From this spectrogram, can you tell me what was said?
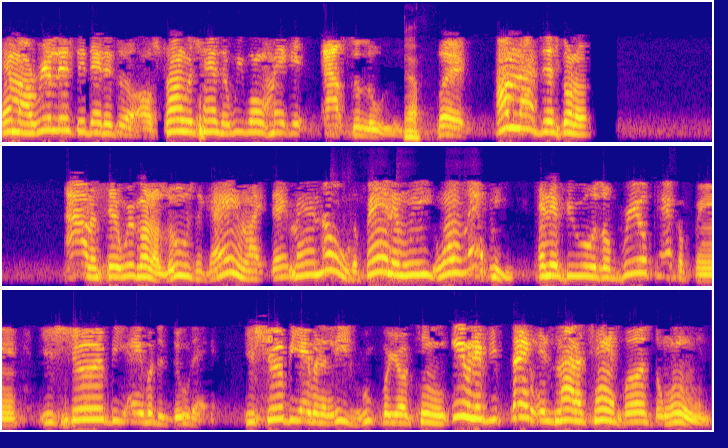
Am I realistic that it's a, a stronger chance that we won't make it? Absolutely. Yeah. But I'm not just gonna out and say we're gonna lose the game like that, man. No, the fan and we won't let me. And if you was a real Packer fan, you should be able to do that. You should be able to at least root for your team, even if you think it's not a chance for us to win.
